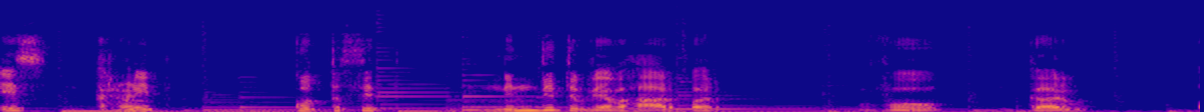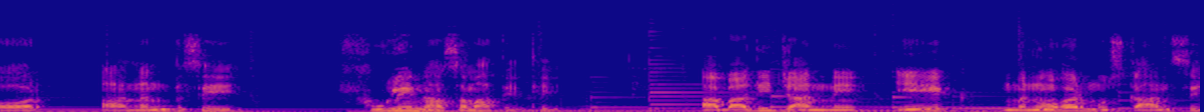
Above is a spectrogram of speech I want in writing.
इस घृणित, कुत्सित, निंदित व्यवहार पर वो गर्व और आनंद से फूले ना समाते थे। आबादी जान ने एक मनोहर मुस्कान से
